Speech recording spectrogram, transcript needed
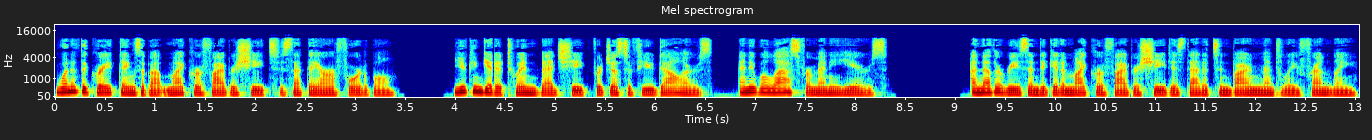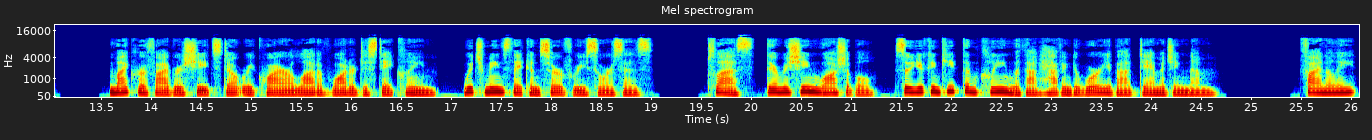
One of the great things about microfiber sheets is that they are affordable. You can get a twin bed sheet for just a few dollars, and it will last for many years. Another reason to get a microfiber sheet is that it's environmentally friendly. Microfiber sheets don't require a lot of water to stay clean, which means they conserve resources. Plus, they're machine washable, so you can keep them clean without having to worry about damaging them. Finally,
